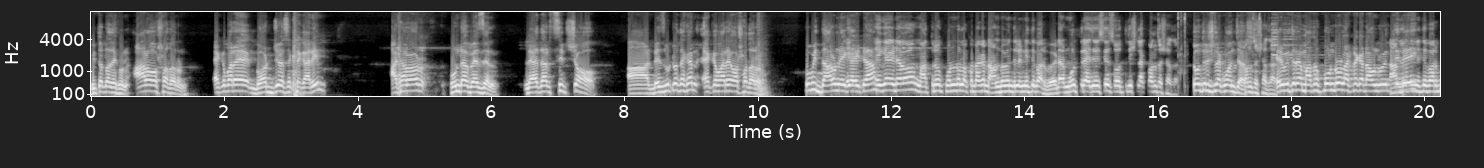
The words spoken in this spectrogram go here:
ভিতরটা দেখুন, আরও অসাধারণ। একেবারে গর্জিয়াস একটা গাড়ি। আঠারোর হুন্ডা বেজেল লেদার সিট সহ। আর ডেসবুটটা দেখেন, একেবারে অসাধারণ। খুবই দারুণ এই গাড়িটা। এই গাড়িটাও মাত্র পনেরো লক্ষ টাকা ডাউন পেমেন্ট দিলে নিতে পারব। এটার মূল প্রাইস হয়েছে চৌত্রিশ লাখ পঞ্চাশ হাজার। চৌত্রিশ লাখ পঞ্চাশ। পঞ্চাশ হাজার। এর ভিতরে মাত্র পনেরো লাখ টাকা ডাউন পেমেন্ট payment নিতে পারব।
